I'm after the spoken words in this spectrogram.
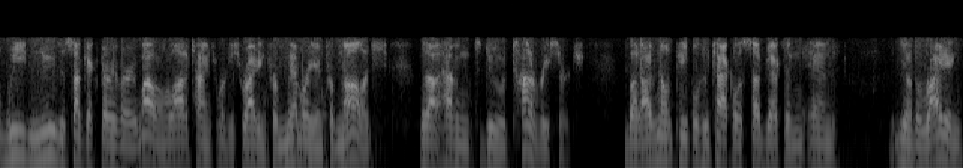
we knew the subject very, very well, and a lot of times we're just writing from memory and from knowledge without having to do a ton of research. But I've known people who tackle a subject and and you know the writing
